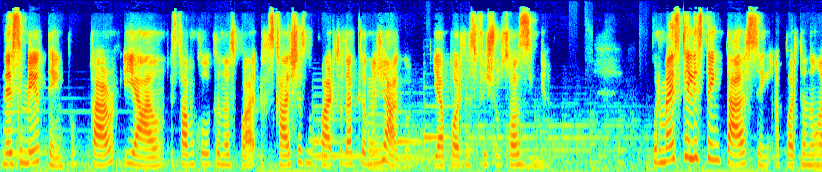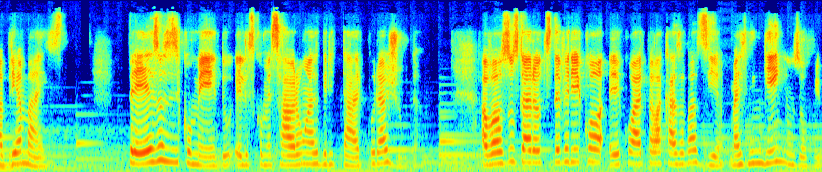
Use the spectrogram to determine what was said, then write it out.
Nesse meio tempo, Carl e Alan estavam colocando as, as caixas no quarto da cama de água e a porta se fechou sozinha. Por mais que eles tentassem, a porta não abria mais. Presos e com medo, eles começaram a gritar por ajuda. A voz dos garotos deveria ecoar pela casa vazia, mas ninguém os ouviu.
